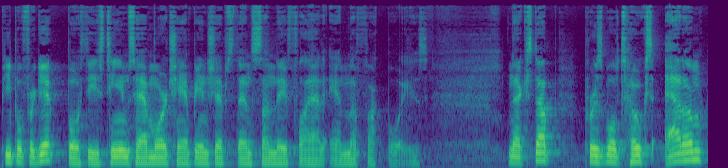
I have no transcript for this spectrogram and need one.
People forget both these teams have more championships than Sunday Flad and the Fuck Boys. Next up, Prisbel tokes Adam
